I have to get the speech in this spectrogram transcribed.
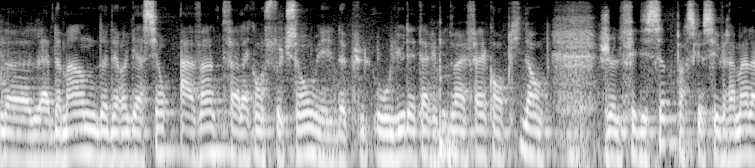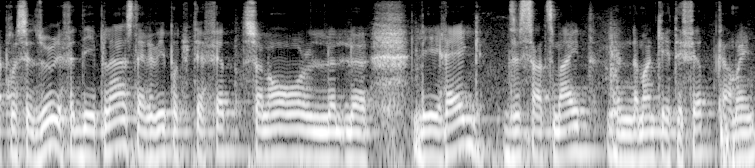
le- la demande de dérogation avant de faire la construction et depuis, au lieu d'être arrivé devant un fait accompli. Donc, je le félicite parce que c'est vraiment la procédure. Il a fait des plans, c'est arrivé pas tout à fait selon le- le- les règles, 10 cm. Il y a une demande qui a été faite quand même.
